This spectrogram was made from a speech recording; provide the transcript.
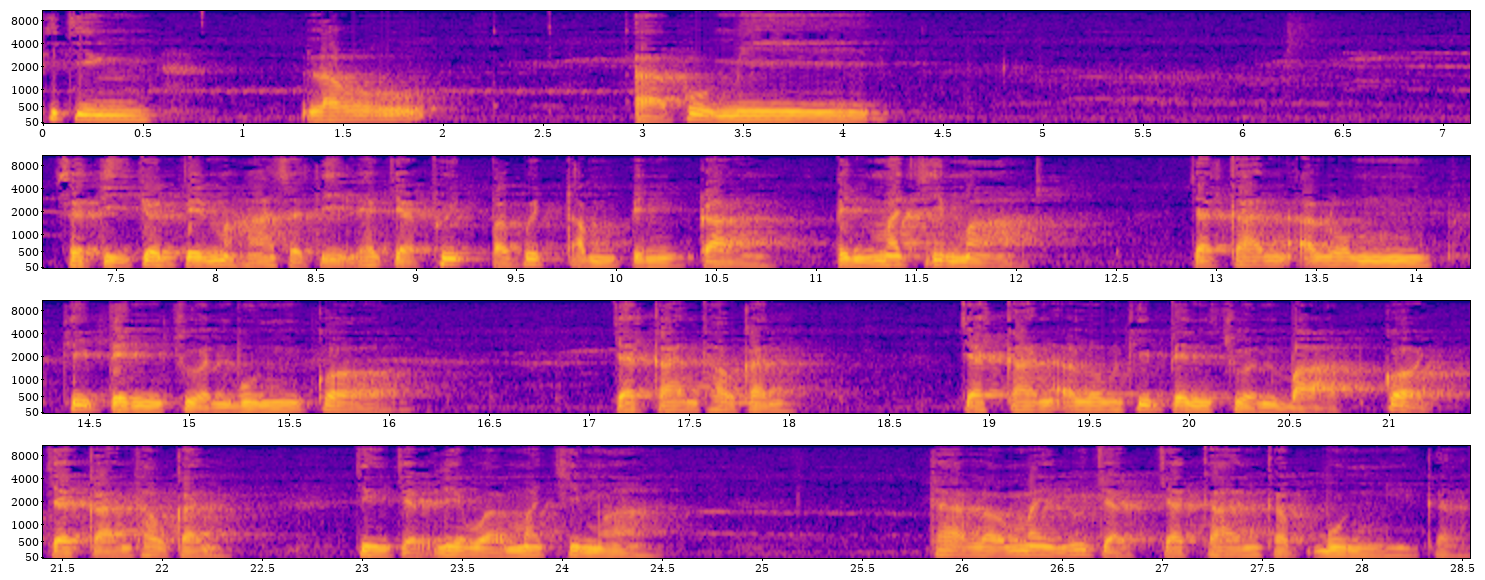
ที่จริงเราผู้มีสติจนเป็นมหาสติแล้วจะพืชประพฤติตำเป็นกลางเป็นมัชฌิมา จัดการอารมณ์ที่เป็นส่วนบุญก็จัดการเท่ากัน จัดการอารมณ์ที่เป็นส่วนบาปก็จัดการเท่ากัน จึงจะเรียกว่ามัชฌิมา ถ้าเราไม่รู้จักจัดการกับบุญกัน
